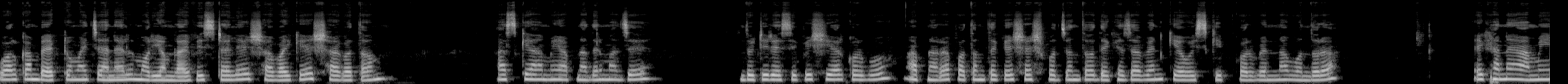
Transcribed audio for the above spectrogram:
Welcome back to my channel Mariam life স্টাইলে সবাইকে স্বাগতম। আজকে আমি আপনাদের মাঝে দুটি রেসিপি শেয়ার করব। আপনারা প্রথম থেকে শেষ পর্যন্ত দেখে যাবেন, কেউ স্কিপ করবেন না বন্ধুরা। এখানে আমি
